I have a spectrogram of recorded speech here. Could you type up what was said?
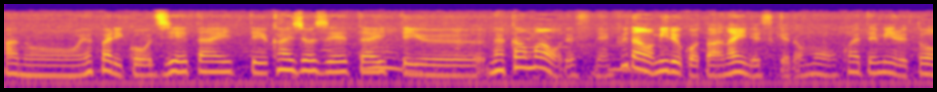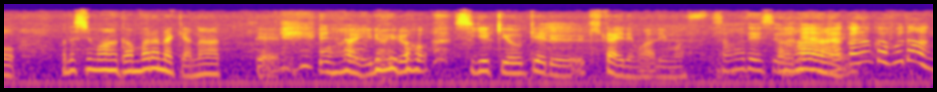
あのーやっぱりこう自衛隊っていう海上自衛隊っていう仲間をですね、うん普段は見ることはないんですけどもこうやって見ると私もあ頑張らなきゃなって、はい、いろいろ 刺激を受ける機会でもあります。そうですよね、はいなかなか普段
